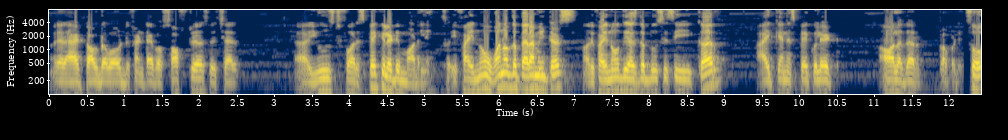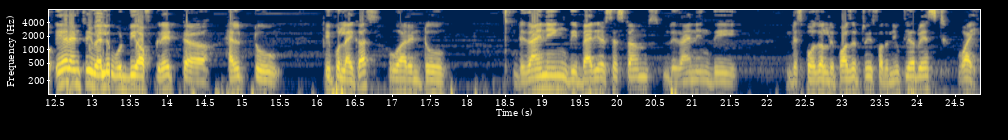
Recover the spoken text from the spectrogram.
where I had talked about different type of softwares which are uh, used for speculative modeling. So, if I know one of the parameters or if I know the SWCC curve I can speculate all other properties. So, air entry value would be of great uh, help to people like us who are into designing the barrier systems, designing the disposal repositories for the nuclear waste. Why?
